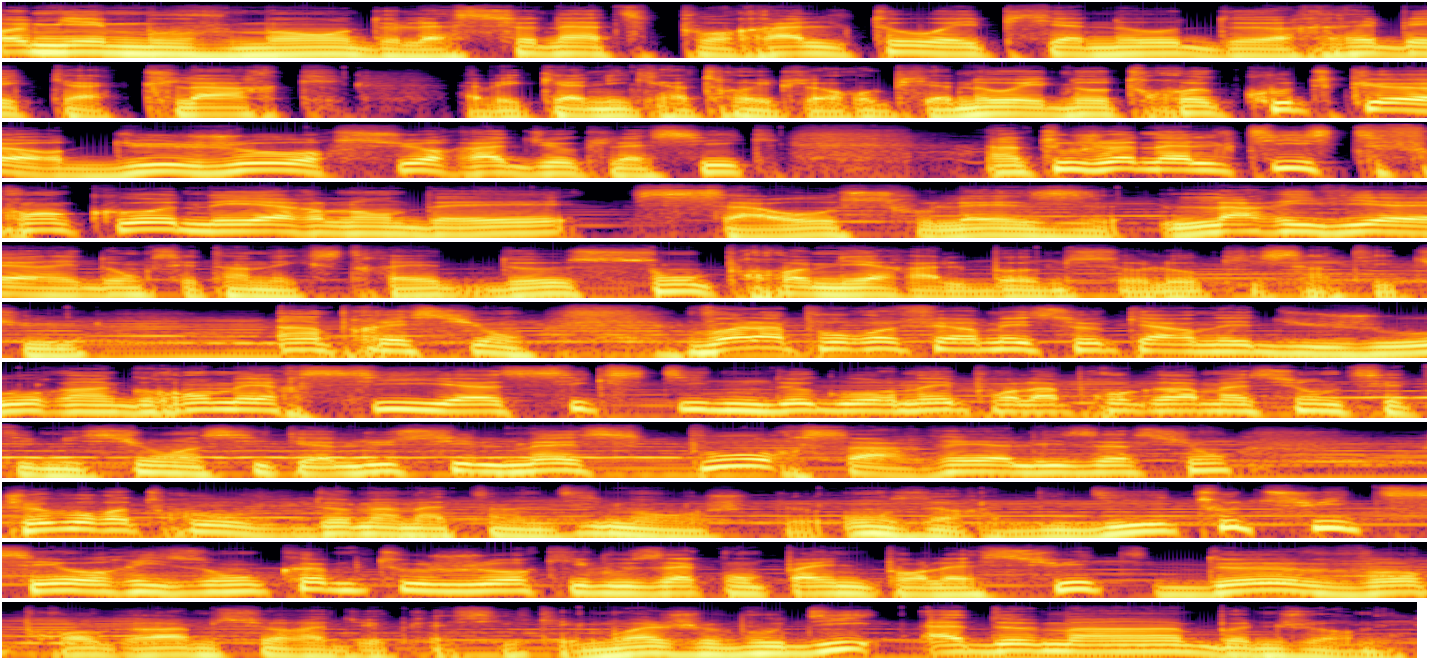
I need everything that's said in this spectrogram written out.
Premier mouvement de la sonate pour alto et piano de Rebecca Clark avec Annika Treutler au piano et notre coup de cœur du jour sur Radio Classique. Un tout jeune altiste franco-néerlandais, Sao Soulez La Rivière, et donc c'est un extrait de son premier album solo qui s'intitule Impression. Voilà pour refermer ce carnet du jour. Un grand merci à Sixtine de Gournay pour la programmation de cette émission, ainsi qu'à Lucille Mess pour sa réalisation. Je vous retrouve demain matin, dimanche, de 11h à midi. Tout de suite, c'est Horizon, comme toujours, qui vous accompagne pour la suite de vos programmes sur Radio Classique. Et moi, je vous dis à demain. Bonne journée.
